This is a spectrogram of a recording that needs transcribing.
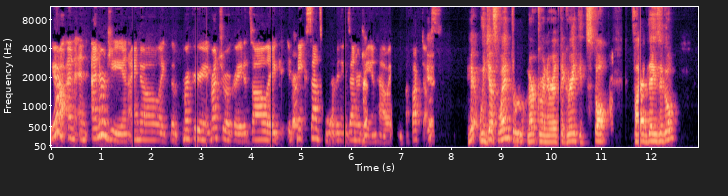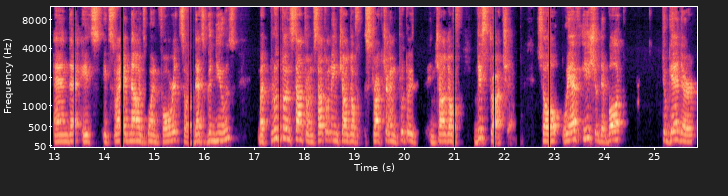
Yeah, and, and energy. And I know like the Mercury in retrograde, it's all like, it makes sense with everything's energy and how it can affect us. Yeah. Yeah, we just went to Mercury in retrograde. It stopped five days ago, and uh, it's it's right now it's going forward. So that's good news. But Pluto and Saturn, Saturn in charge of structure, and Pluto is in charge of destruction. So we have issues that both together.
